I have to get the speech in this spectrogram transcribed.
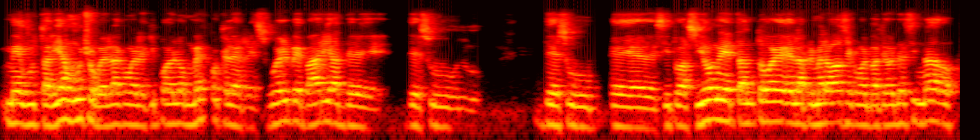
me gustaría mucho verla con el equipo de los Mets porque le resuelve varias de, de sus de eh, situaciones, tanto en la primera base como el bateador designado.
